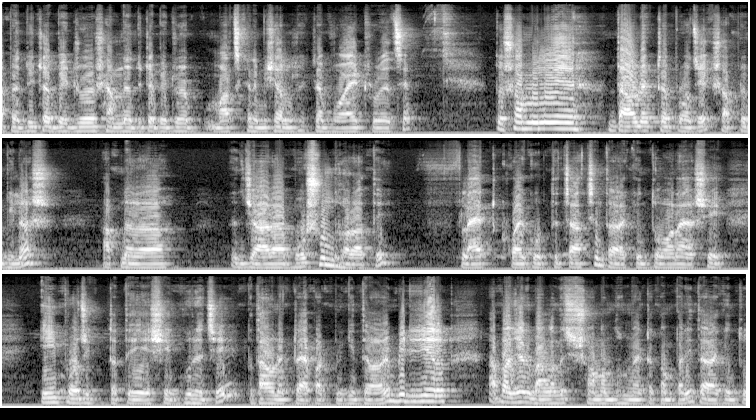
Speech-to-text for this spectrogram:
আপনার দুইটা বেডরুমের সামনে, দুইটা বেডরুমের মাঝখানে বিশাল একটা ভয়েড রয়েছে। তো সব মিলিয়ে দারুণ একটা প্রজেক্ট স্বপ্নবিলাস। আপনারা যারা বসুন্ধরাতে ফ্ল্যাট ক্রয় করতে চাচ্ছেন, তারা কিন্তু অনায়াসে এই প্রজেক্টটাতে এসে ঘুরেছে। দারুণ একটা অ্যাপার্টমেন্ট কিনতে পারবেন। বিডিএল আপনারা জানেন বাংলাদেশের স্বনামধন্য একটা কোম্পানি তারা কিন্তু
